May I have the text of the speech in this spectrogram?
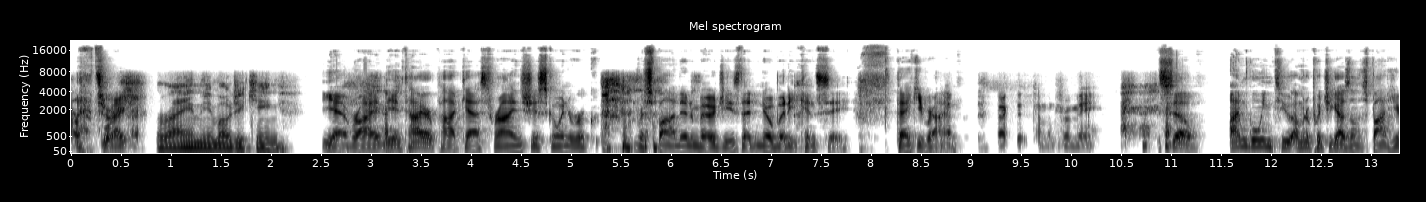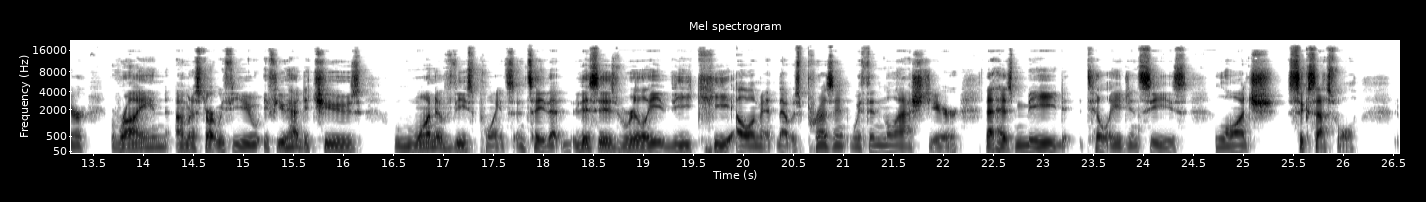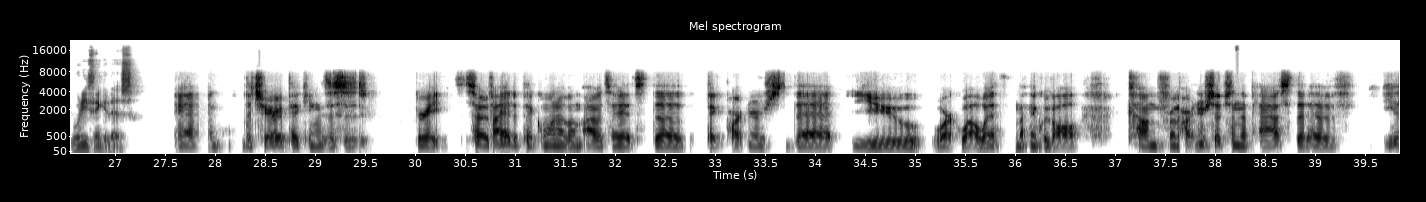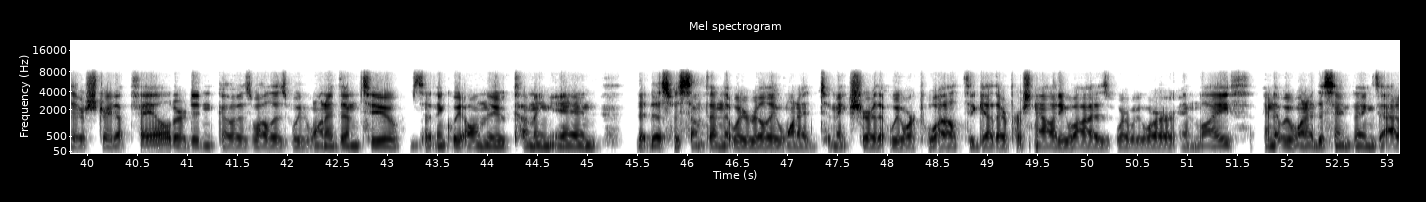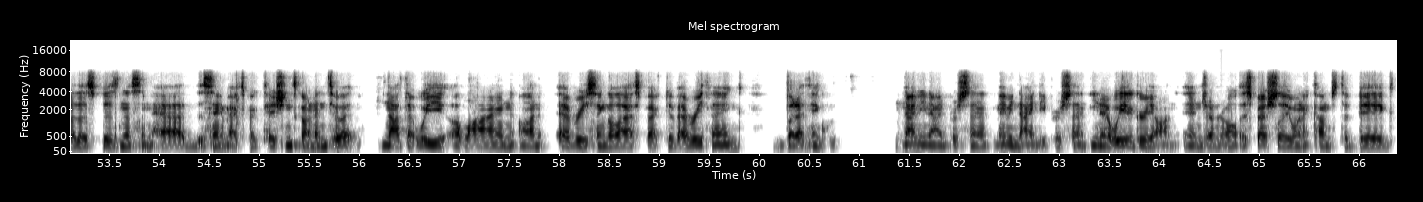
our That's right. Ryan, the emoji king. Yeah, Ryan, the entire podcast, Ryan's just going to rec- respond in emojis that nobody can see. Thank you, Ryan. Expect it coming from me. so I'm going to I'm going to put you guys on the spot here. Ryan, I'm going to start with you. If you had to choose one of these points and say that this is really the key element that was present within the last year that has made Till Agency's launch successful, what do you think it is? And the cherry pickings, this is great. So if I had to pick one of them, I would say it's the pick partners that you work well with. I think we've all come from partnerships in the past that have either straight up failed or didn't go as well as we wanted them to. So I think we all knew coming in that this was something that we really wanted to make sure that we worked well together personality wise where we were in life and that we wanted the same things out of this business and had the same expectations going into it. Not that we align on every single aspect of everything but i think 99% maybe 90% you know we agree on in general especially when it comes to big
